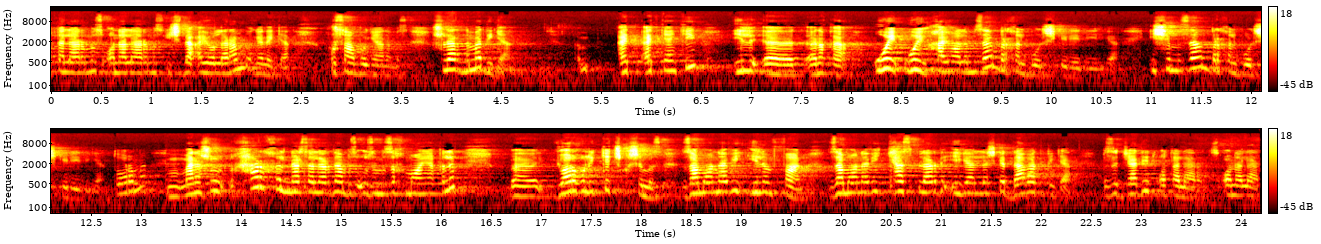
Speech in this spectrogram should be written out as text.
otalarimiz onalarimiz ichida ayollar ham bo'lgan ekan xursand bo'lganimiz. Shular nima degan? Ayt- aytganki E, anaqa o'y o'y xayolimiz ham bir xil bo'lishi kerak deyilgan. Ishimiz ham bir xil bo'lishi kerak degan. To'g'rimi? Mana shu har xil narsalardan biz o'zimizni himoya qilib e, yorug'likka chiqishimiz zamonaviy ilm fan zamonaviy kasblarni egallashga da'vat qilgan. Bizni jadid otalarimiz onalarimiz.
